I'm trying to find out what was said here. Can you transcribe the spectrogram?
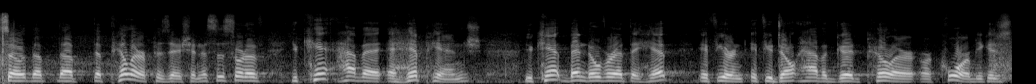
So the, the, the, pillar position, this is sort of, you can't have a, a, hip hinge. You can't bend over at the hip if, you're, if you don't have a good pillar or core because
